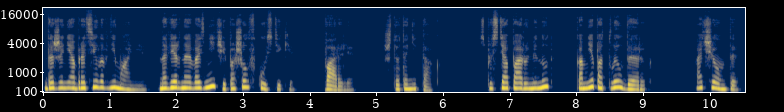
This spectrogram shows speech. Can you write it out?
даже не обратила внимания. Наверное, возничий пошел в кустики. Варели. Что-то не так. Спустя пару минут ко мне подплыл Дерек. «О чем ты?» —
